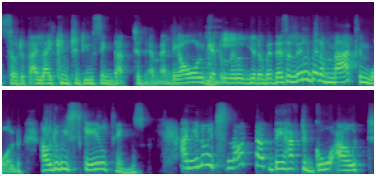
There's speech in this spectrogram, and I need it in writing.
sort of i like introducing that to them and they all get mm-hmm. a little you know but there's a little bit of math involved. How do we scale things? And you know it's not that they have to go out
